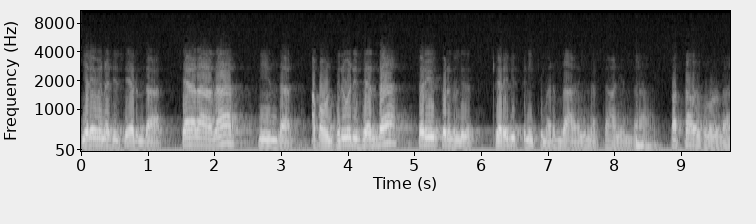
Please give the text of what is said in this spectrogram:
இறைவனடி சேர்ந்தார். சேராதார் நீந்தார். அப்ப அவன் திருவடி சேர்ந்த பிறவி பெருங்கல் பிறவி பிணிக்கு மருந்தாகலின் நற்றாள் என்றார் பத்தாவது குரல்டா?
